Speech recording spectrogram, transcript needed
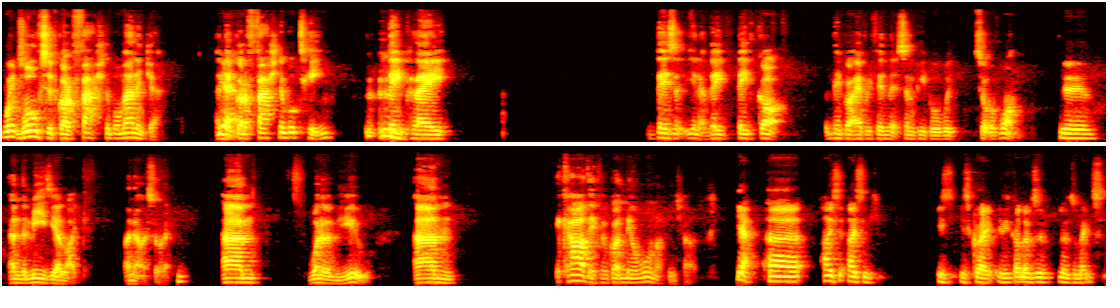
Which, Wolves have got a fashionable manager, and Yeah. they've got a fashionable team. they play. There's, a, you know, they they've got they've got everything that some people would sort of want. the, and the media like. I know, I saw it. Um, one of them, you. Um, Cardiff have got Neil Warnock in charge. yeah, uh, I, th- I think he's, he's great. And he's got loads of loads of mates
